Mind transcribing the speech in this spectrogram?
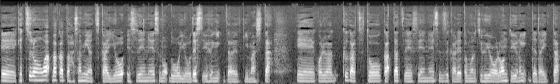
えー、結論はバカとハサミは使いよう、SNS も同様ですというふうにいただきました。えー、これは9月10日、脱 SNS 疲れ友達不要論というのにいただいた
